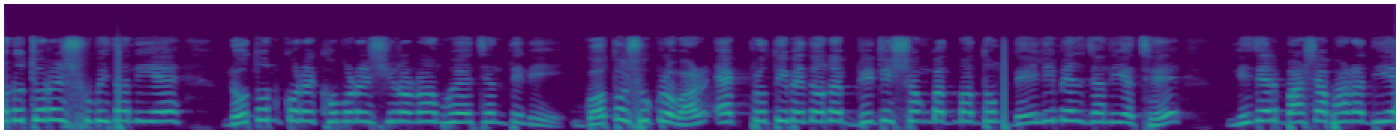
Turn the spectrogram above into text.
অনুচরের সুবিধা নিয়ে নতুন করে খবরের শিরোনাম হয়েছেন তিনি। গত শুক্রবার এক প্রতিবেদনে ব্রিটিশ সংবাদ মাধ্যম ডেইলি মেল জানিয়েছে নিজের বাসা ভাড়া দিয়ে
